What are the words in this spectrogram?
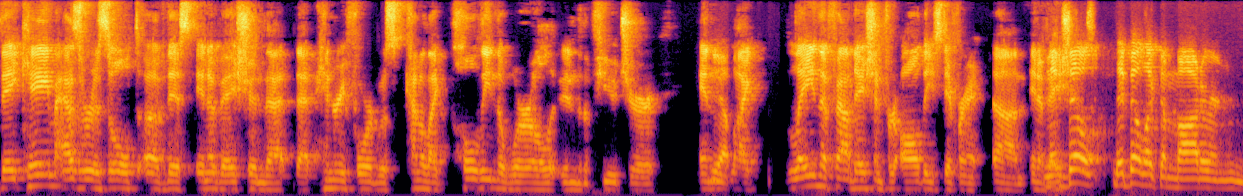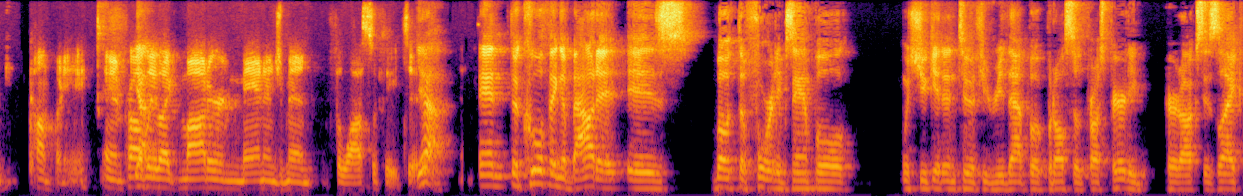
they came as a result of this innovation that that henry ford was kind of like pulling the world into the future and yep. like laying the foundation for all these different um, innovations. they built they built like the modern company and probably yeah. like modern management philosophy too. Yeah. And the cool thing about it is both the Ford example, which you get into if you read that book, but also the prosperity paradox is like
